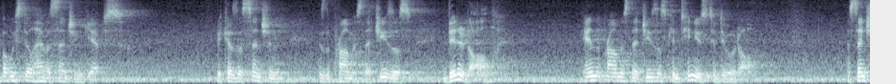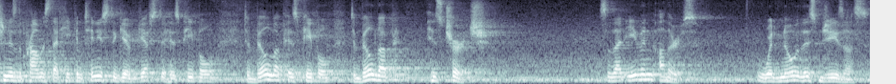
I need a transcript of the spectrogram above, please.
But we still have ascension gifts because ascension is the promise that Jesus did it all and the promise that Jesus continues to do it all. Ascension is the promise that he continues to give gifts to his people, to build up his people, to build up his church, so that even others would know this Jesus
